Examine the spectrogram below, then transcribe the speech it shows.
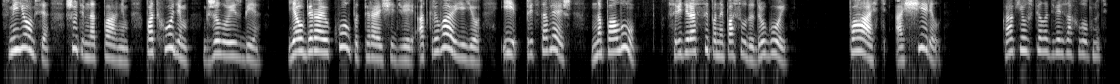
Смеемся, шутим над парнем, подходим к жилой избе. Я убираю кол, подпирающий дверь, открываю ее и, представляешь, на полу, среди рассыпанной посуды, другой. Пасть ощерил. Как я успела дверь захлопнуть?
